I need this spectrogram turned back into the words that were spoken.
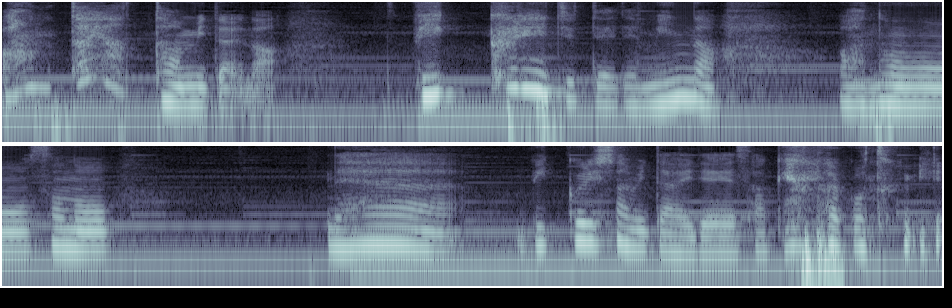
あんたやったん?」みたいな。びっくりって言ってでみんなあのー、そのねえびっくりしたみたいで叫んだことに。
